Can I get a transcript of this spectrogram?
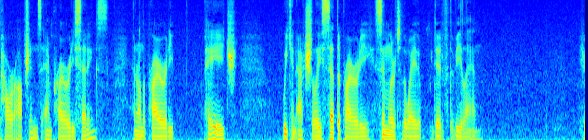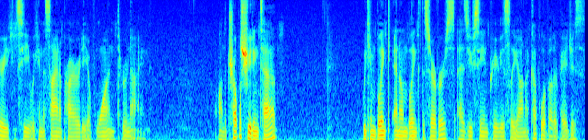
power options and priority settings. And on the priority page, we can actually set the priority similar to the way that we did for the VLAN. Here you can see we can assign a priority of 1 through 9. On the Troubleshooting tab, we can blink and unblink the servers as you've seen previously on a couple of other pages.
